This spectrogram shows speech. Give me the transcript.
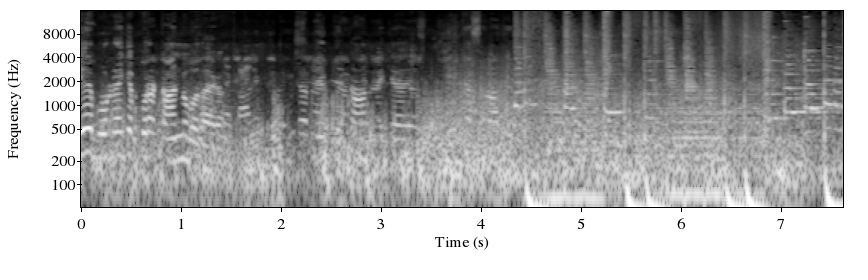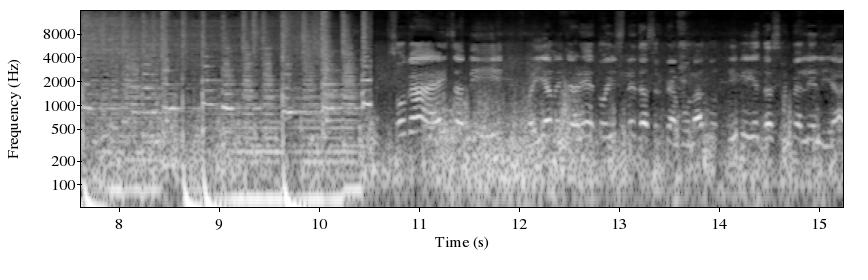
ये बोल रहे हैं कि पूरा कान में बताएगा देखते कान में क्या है? ये क्या सुनाते सो गाइस अभी भैया में चढ़े तो इसने दस रुपया बोला। तो ठीक है ये दस रुपया ले लिया।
